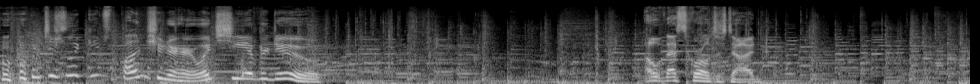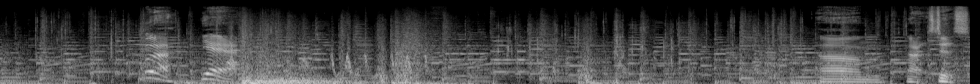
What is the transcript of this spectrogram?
Just like keeps punching her. What'd she ever do? Oh, that squirrel just died. Ah, yeah. Um, alright, let's do this.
